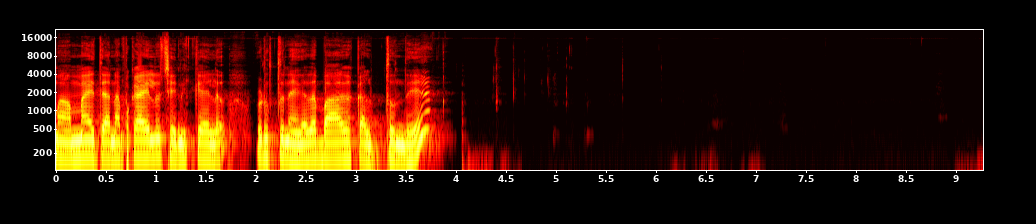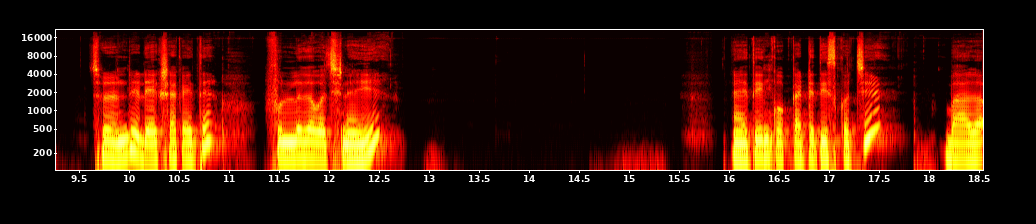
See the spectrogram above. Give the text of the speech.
మా అమ్మాయి అయితే అనపకాయలు శనక్కాయలు ఉడుకుతున్నాయి కదా బాగా కలుపుతుంది. చూడండి డేక్షాకి అయితే ఫుల్గా వచ్చినాయి. అయితే ఇంకొక కట్టె తీసుకొచ్చి బాగా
